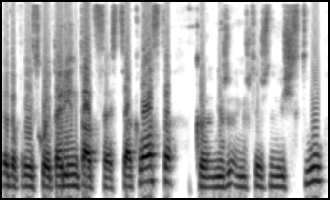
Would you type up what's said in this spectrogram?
Это происходит ориентация остеокласта к межклеточному веществу,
